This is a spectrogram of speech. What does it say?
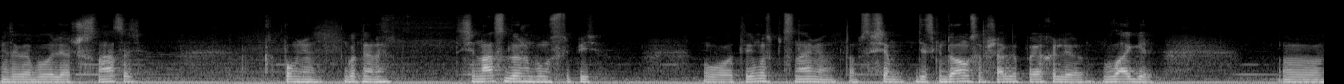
Мне тогда было лет 16. Как помню, год, наверное, 17 должен был наступить. Вот. И мы с пацанами, там, со всем детским домом, с общагой поехали в лагерь. Э,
